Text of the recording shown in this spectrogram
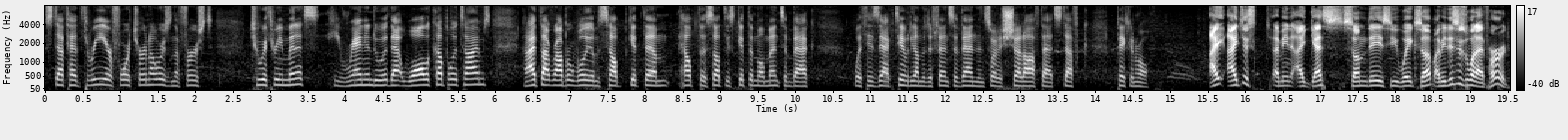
Steph had three or four turnovers in the first two or three minutes. He ran into that wall a couple of times. And I thought Robert Williams helped get them, help the Celtics get the momentum back with his activity on the defensive end and sort of shut off that Steph pick and roll. I, I just I mean I guess some days he wakes up. I mean this is what I've heard.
